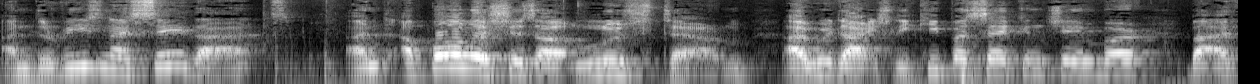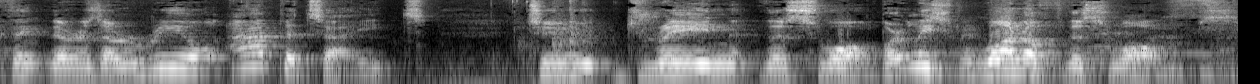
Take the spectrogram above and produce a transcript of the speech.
And the reason I say that, And abolish is a loose term. I would actually keep a second chamber, but I think there is a real appetite to drain the swamp, or at least one of the swamps.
